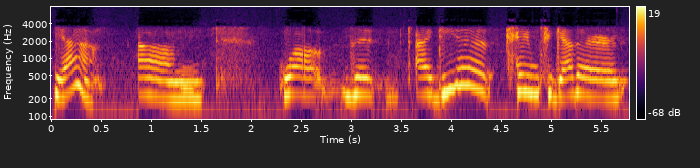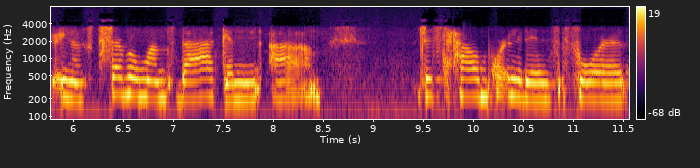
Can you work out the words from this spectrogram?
Yeah. Um, well, the idea came together, you know, several months back, and um, just how important it is for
